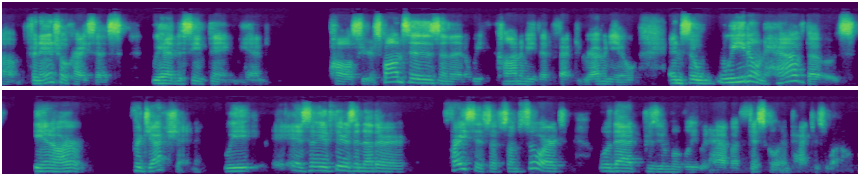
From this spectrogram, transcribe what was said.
uh, financial crisis, we had the same thing. We had policy responses and then a weak economy that affected revenue. And so we don't have those in our projection. We and so if there's another crisis of some sort, well, that presumably would have a fiscal impact as well.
